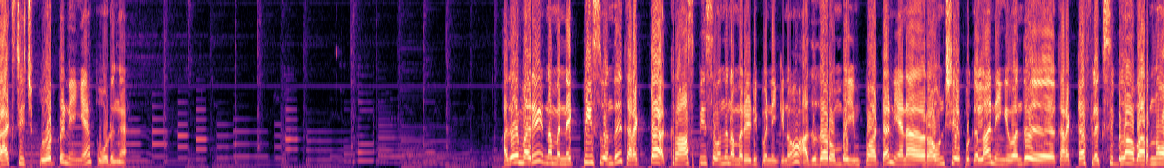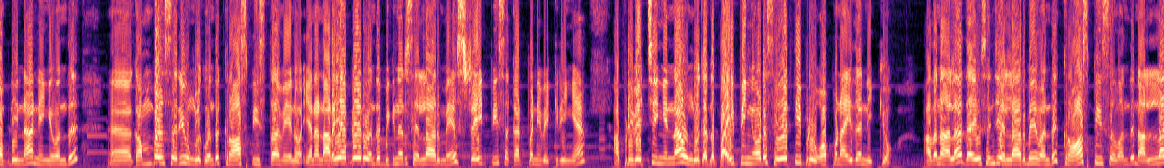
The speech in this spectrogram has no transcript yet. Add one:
back stitch போட்டு நீங்கள் போடுங்க. அதே மாதிரி நம்ம நெக் பீஸ் வந்து கரெக்டாக கிராஸ் பீஸை வந்து நம்ம ரெடி பண்ணிக்கணும். அதுதான் ரொம்ப இம்பார்ட்டன்ட் ஏன்னா ரவுண்ட் ஷேப்புக்கெல்லாம் நீங்கள் வந்து கரெக்டாக ஃப்ளெக்சிபிளாக வரணும் அப்படின்னா நீங்கள் வந்து கம்பல்சரி உங்களுக்கு வந்து கிராஸ் பீஸ் தான் வேணும். ஏன்னா நிறைய பேர் வந்து பிகினர்ஸ் எல்லாருமே ஸ்ட்ரெயிட் பீஸை கட் பண்ணி வைக்கிறீங்க. அப்படி வச்சிங்கன்னா உங்களுக்கு அந்த பைப்பிங்கோட சேர்த்து இப்படி ஓப்பன் ஆகி தான் நிற்கும் அதனால் தயவு செஞ்சு எல்லாருமே வந்து கிராஸ் பீஸை வந்து நல்லா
